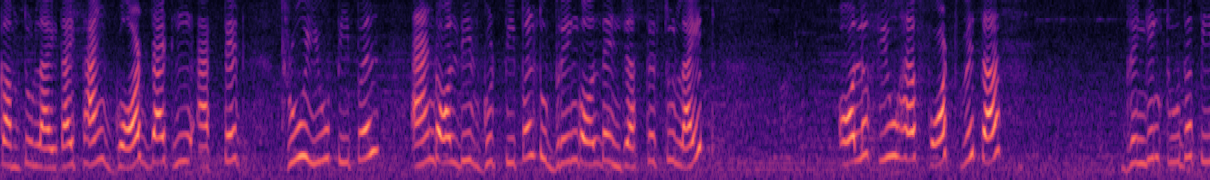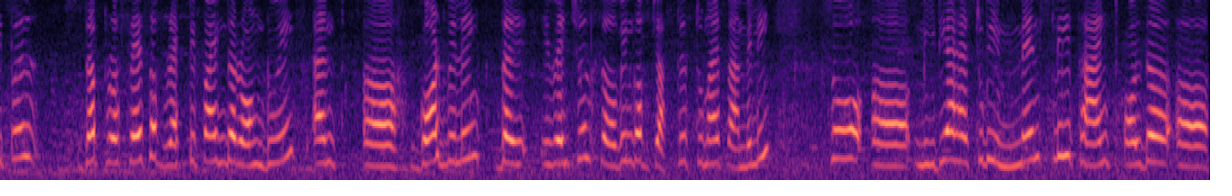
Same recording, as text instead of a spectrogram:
come to light. I thank God that He acted through you people and all these good people to bring all the injustice to light. All of you have fought with us, bringing to the people the process of rectifying the wrongdoings and uh, God willing, the eventual serving of justice to my family. So, uh, media has to be immensely thanked, all the uh,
